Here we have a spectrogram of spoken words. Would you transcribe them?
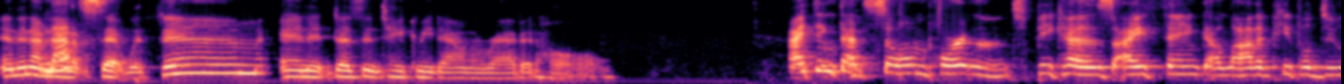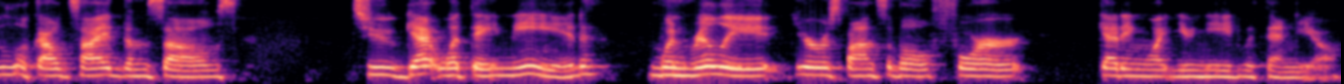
And then I'm and not upset with them and it doesn't take me down the rabbit hole. I think that's so important because I think a lot of people do look outside themselves to get what they need when really you're responsible for getting what you need within you.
